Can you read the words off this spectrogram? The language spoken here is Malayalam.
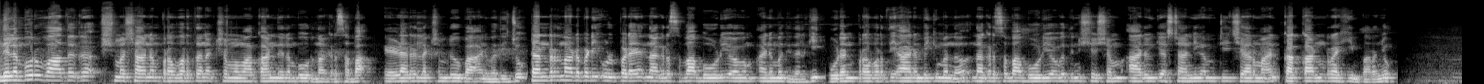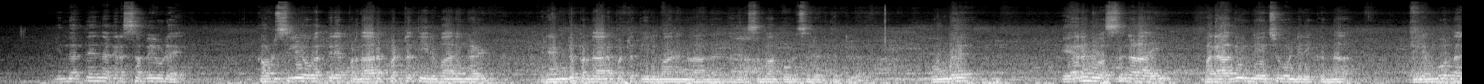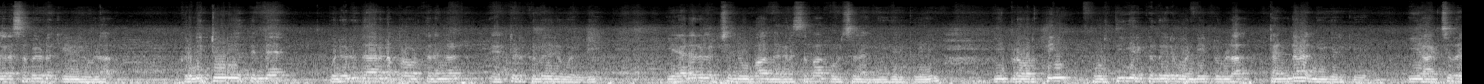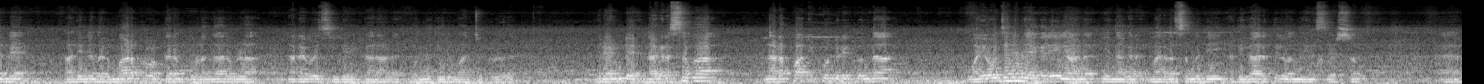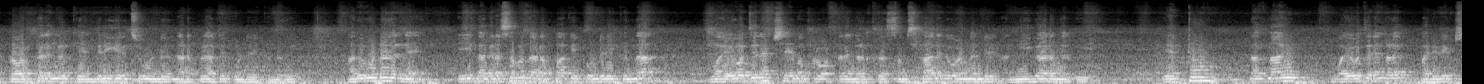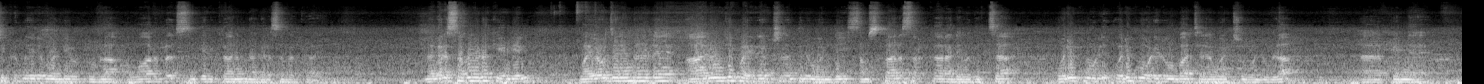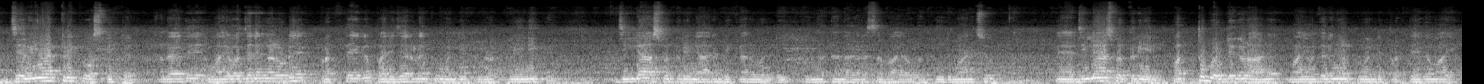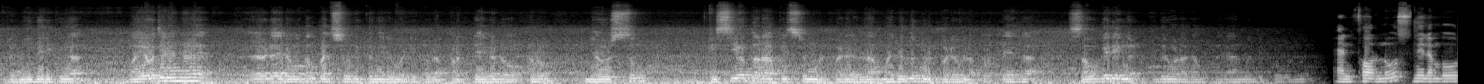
Nilambur വാതക ശ്മശാനം പ്രവർത്തനക്ഷമമാക്കാൻ നിലമ്പൂർ നഗരസഭ ഏഴര ലക്ഷം രൂപ അനുവദിച്ചു. ടെൻഡർ നടപടി ഉൾപ്പെടെ നഗരസഭാ ബോർഡ് യോഗം അനുമതി നൽകി. ഉടൻ പ്രവൃത്തി ആരംഭിക്കുമെന്ന് നഗരസഭാ ബോർഡ് യോഗത്തിനു ശേഷം ആരോഗ്യ സ്റ്റാൻഡിംഗ് കമ്മിറ്റി ചെയർമാൻ കക്കാൻ റഹീം പറഞ്ഞു. ഇന്നത്തെ നഗരസഭയുടെ കൗൺസിൽ യോഗത്തിലെ പ്രധാനപ്പെട്ട തീരുമാനങ്ങൾ രണ്ട് പ്രധാനപ്പെട്ട തീരുമാനങ്ങളാണ് നഗരസഭാ കൗൺസിൽ എടുത്തിട്ടുള്ളത്. ഒന്ന് ഏറെ ദിവസങ്ങളായി പരാതി ഉന്നയിച്ചുകൊണ്ടിരിക്കുന്ന നിലമ്പൂർ നഗരസഭയുടെ കീഴിലുള്ള ക്രിമിറ്റോറിയത്തിന്റെ പുനരുദ്ധാരണ പ്രവർത്തനങ്ങൾ ഏറ്റെടുക്കുന്നതിനു വേണ്ടി ഏഴര ലക്ഷം രൂപ നഗരസഭാ കൗൺസിൽ അംഗീകരിക്കുകയും ഈ പ്രവൃത്തി പൂർത്തീകരിക്കുന്നതിന് വേണ്ടിയിട്ടുള്ള ടെൻഡർ അംഗീകരിക്കുകയും ഈ ആഴ്ച തന്നെ അതിന്റെ നിർമ്മാണ പ്രവർത്തനം തുടങ്ങാനുള്ള നടപടി സ്വീകരിക്കാനാണ് ഒന്ന് തീരുമാനിച്ചിട്ടുള്ളത്. രണ്ട് നഗരസഭ നടപ്പാക്കിക്കൊണ്ടിരിക്കുന്ന വയോജന മേഖലയിലാണ് ഈ നഗര ഭരണസമിതി അധികാരത്തിൽ വന്നതിന് ശേഷം പ്രവർത്തനങ്ങൾ കേന്ദ്രീകരിച്ചുകൊണ്ട് നടപ്പിലാക്കിക്കൊണ്ടിരിക്കുന്നത്. അതുകൊണ്ട് തന്നെ ഈ നഗരസഭ നടപ്പാക്കിക്കൊണ്ടിരിക്കുന്ന വയോജന ക്ഷേമ പ്രവർത്തനങ്ങൾക്ക് സംസ്ഥാന ഗവൺമെന്റ് അംഗീകാരം നൽകുകയും ഏറ്റവും നന്നായി വയോജനങ്ങളെ പരിരക്ഷിക്കുന്നതിന് വേണ്ടിയിട്ടുള്ള അവാർഡ് സ്വീകരിക്കാനും നഗരസഭയ്ക്കായി. നഗരസഭയുടെ കീഴിൽ വയോജനങ്ങളുടെ ആരോഗ്യ പരിരക്ഷണത്തിന് വേണ്ടി സംസ്ഥാന സർക്കാർ അനുവദിച്ച ഒരു കോടി ഒരു കോടി രൂപ ചെലവഴിച്ചുകൊണ്ടുള്ള പിന്നെ ജെറിയാട്രിക് ഹോസ്പിറ്റൽ അതായത് വയോജനങ്ങളുടെ പ്രത്യേക പരിചരണക്ക് വേണ്ടിയിട്ടുള്ള ക്ലിനിക്ക് ജില്ലാ ആശുപത്രിയിൽ ആരംഭിക്കാൻ വേണ്ടി ഇന്നത്തെ നഗരസഭാ യോഗം തീരുമാനിച്ചു. ജില്ലാ ആശുപത്രിയിൽ പത്ത് ബെഡുകളാണ് വയോജനങ്ങൾക്ക് വേണ്ടി പ്രത്യേകമായി ക്രമീകരിക്കുക. വയോജനങ്ങളുടെ രോഗം പരിശോധിക്കുന്നതിന് വേണ്ടിയിട്ടുള്ള പ്രത്യേക ഡോക്ടറും നഴ്സും ഫിസിയോതെറാപ്പിസ്റ്റും ഉൾപ്പെടെയുള്ള മരുന്നും ഉൾപ്പെടെയുള്ള പ്രത്യേക സൗകര്യങ്ങൾ ഇതിനോടകം വരാൻ വേണ്ടി പോകുന്നു. Four news Nilambur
